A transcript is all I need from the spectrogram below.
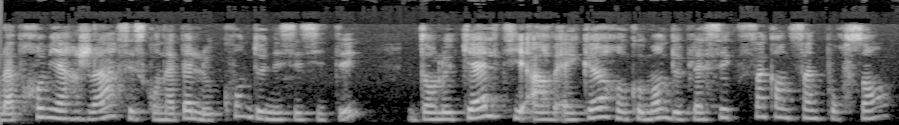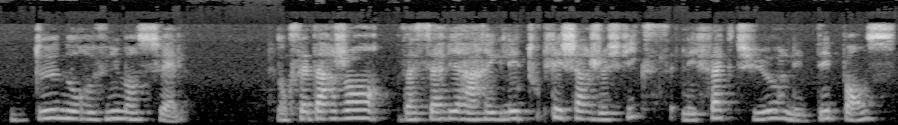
La première jarre, c'est ce qu'on appelle le compte de nécessité, dans lequel T. Harv Eker recommande de placer 55% de nos revenus mensuels. Donc cet argent va servir à régler toutes les charges fixes, les factures, les dépenses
